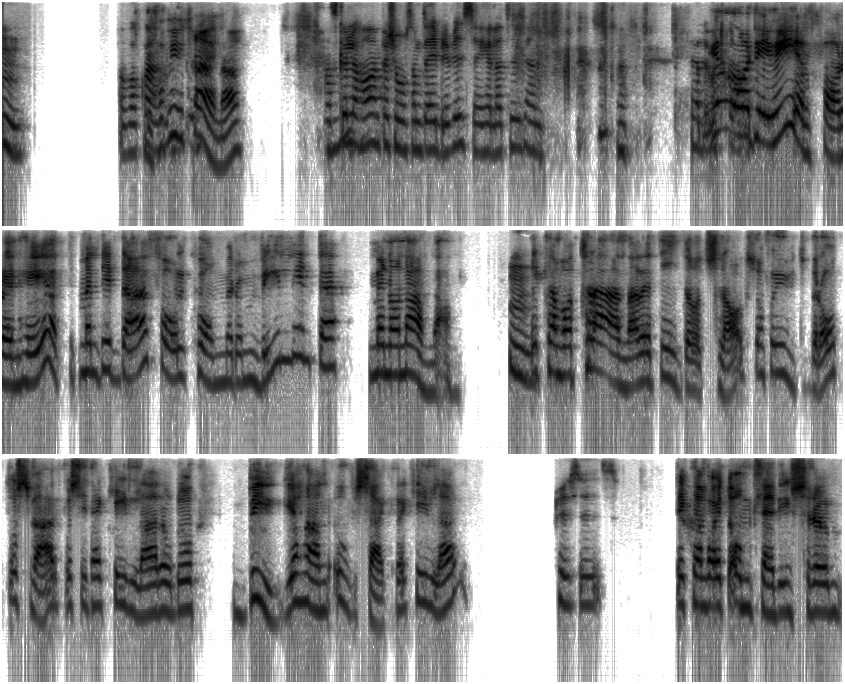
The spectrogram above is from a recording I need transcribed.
Mm. Och vad Då får vi ju träna. Man skulle ha en person som dig bredvid sig hela tiden. ja, det är ju erfarenhet, men det är där folk kommer. De vill inte med någon annan. Mm. Det kan vara tränare, ett idrottslag som får utbrott och svär på sina killar och då bygger han osäkra killar. Precis. Det kan vara ett omklädningsrum,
